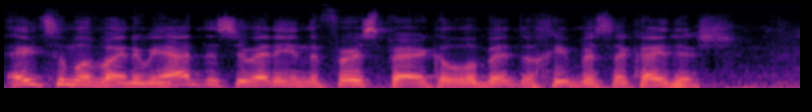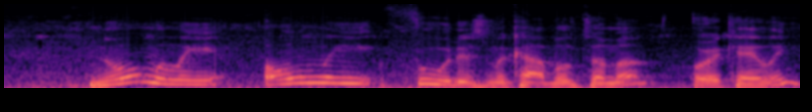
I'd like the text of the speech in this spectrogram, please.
Eitzim levaina. We had this already in the first parak a little bit. The chibas hakaidish. Normally, only food is makabel tuma or a keli.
